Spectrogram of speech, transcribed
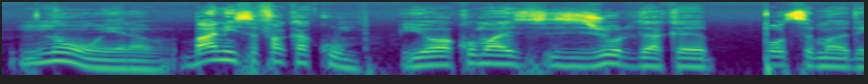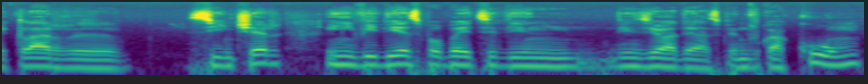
Nu erau. Banii să fac acum. Eu acum îți jur, dacă pot să mă declar uh, sincer, îi invidiez pe băieții din, din ziua de azi. Pentru că acum,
